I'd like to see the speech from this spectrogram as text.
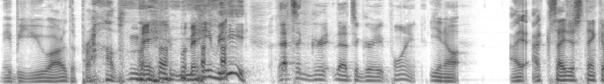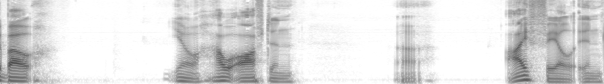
maybe you are the problem Maybe that's a great that's a great point. you know, I because I, just think about, you know, how often uh, I fail in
